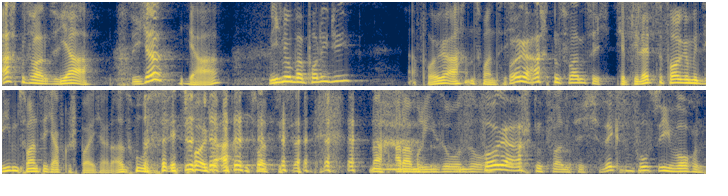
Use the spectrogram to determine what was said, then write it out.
28. Ja. Sicher? Ja. Nicht nur bei Podigy? Folge 28. Folge 28. Ich habe die letzte Folge mit 27 abgespeichert, also muss das jetzt Folge 28 sein. Nach Adam Riese und so. Folge 28. 56 Wochen.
